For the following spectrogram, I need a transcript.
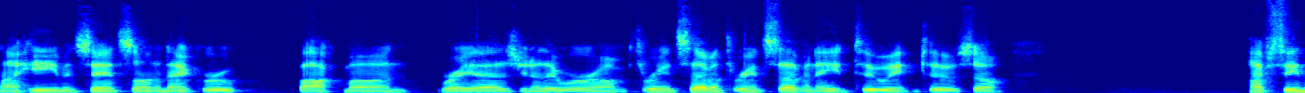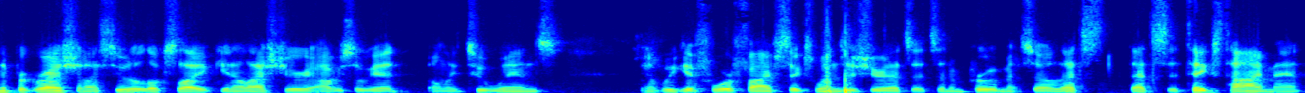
Naheem and Sanson and that group, Bachma and Reyes, you know, they were um, three and seven, three and seven, eight and two, eight and two. So I've seen the progression. I see what it looks like. You know, last year obviously we had only two wins. You know, if we get four, five, six wins this year, that's it's an improvement. So that's that's it takes time, man.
